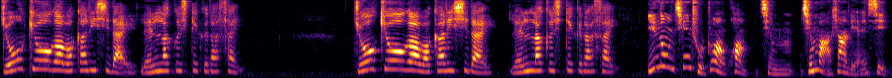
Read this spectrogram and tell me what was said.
状況がわかり次第連絡してください。状況がわかり次第連絡してください。一弄清楚状况，请请马上联系。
